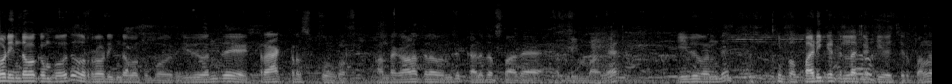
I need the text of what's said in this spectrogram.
ரோடு இந்த பக்கம் போகுது ஒரு ரோடு இந்த பக்கம் போகுது. இது வந்து டிராக்டர்ஸ் போகும். அந்த காலத்தில் வந்து கழுதப்பாதை அப்படிம்பாங்க. இது வந்து இப்போ படிக்கட்டுலாம் கட்டி வச்சுருப்பாங்க.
